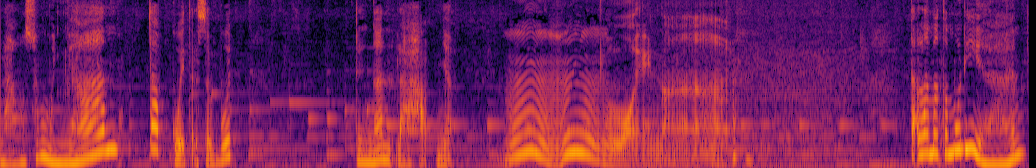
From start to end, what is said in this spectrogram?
langsung menyantap kue tersebut dengan lahapnya. Hmm, enak. Tak lama kemudian,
